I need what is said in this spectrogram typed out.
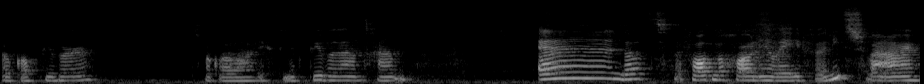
ook al puber ook wel richting het puber aan het gaan. En dat valt me gewoon heel even, niet zwaar,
